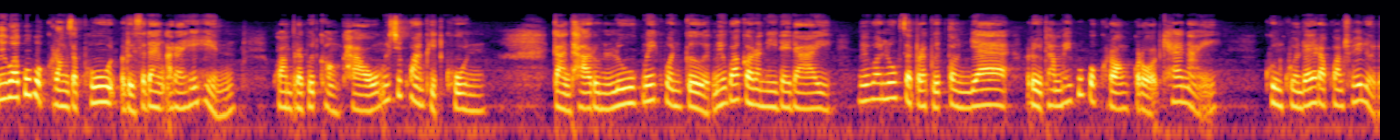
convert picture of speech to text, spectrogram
ไม่ว่าผู้ปกครองจะพูดหรือแสดงอะไรให้เห็น ความประพฤติของเขาไม่ใช่ความผิดคุณ การทารุณลูกไม่ควรเกิดไม่ว่ากรณีใด ๆ ไม่ว่าลูกจะประพฤติตนแย่ หรือทำให้ผู้ปกครองโกรธแค่ไหน คุณควรได้รับความช่วยเหลือ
